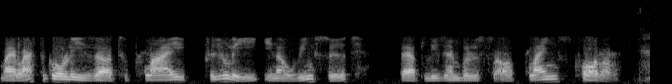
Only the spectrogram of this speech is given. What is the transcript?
My last goal is uh, to fly freely in a wingsuit that resembles a flying squirrel.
